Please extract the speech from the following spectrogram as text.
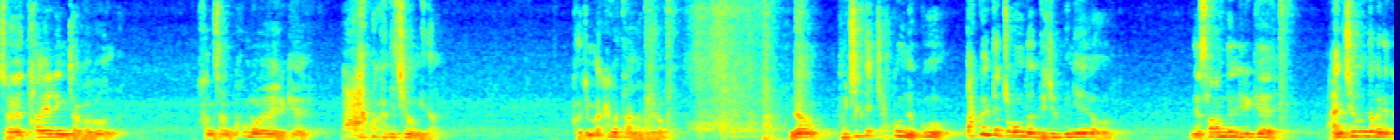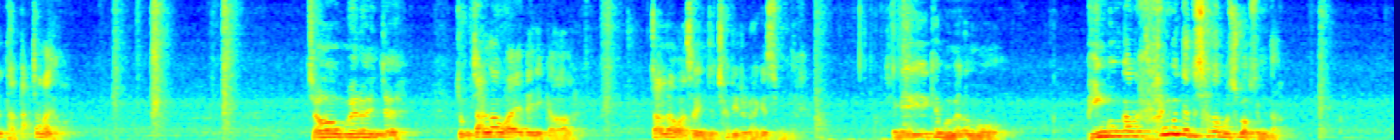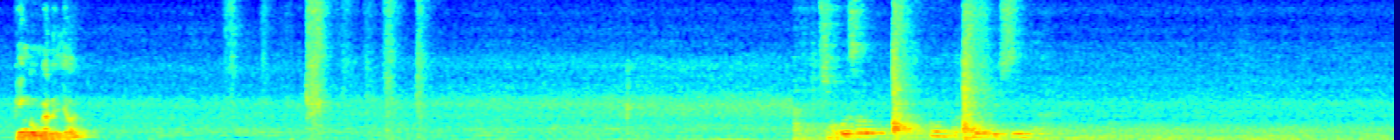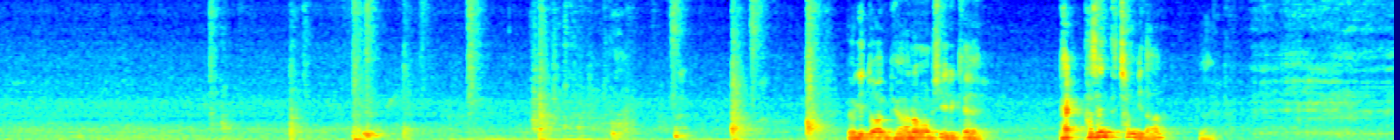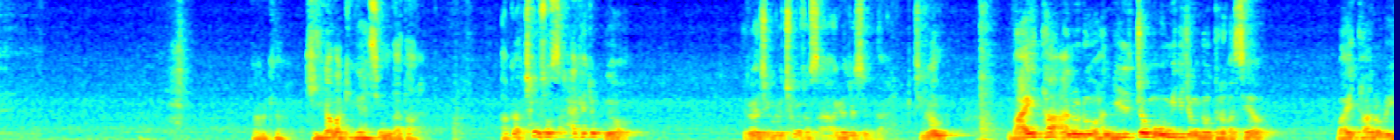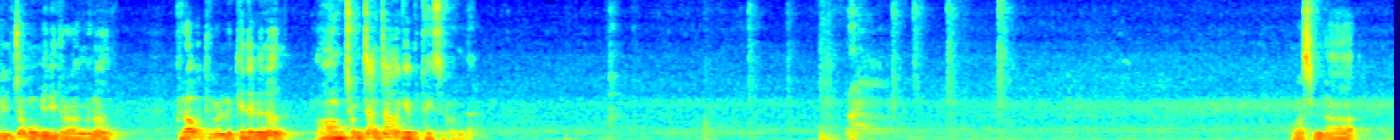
저의 타일링 작업은 항상 코너에 이렇게 빡빡하게 채웁니다. 거짓말 하나도 안 하고요. 그냥 붙일 때 조금 늦고 닦을 때 조금 더 늦을 뿐이에요. 근데 사람들 이렇게 안 채운다 그래도 다 닦잖아요. 저 위에는 이제 좀 잘라와야 되니까 잘라와서 이제 처리를 하겠습니다. 지금 이렇게 보면은 뭐 빈 공간을 한 군데도 찾아볼 수가 없습니다. 빈 공간을요. 접어서 조금 맞춰보겠습니다. 여기 또한 변함없이 이렇게 100% 찹니다. 예. 이렇게 기가 막히게 했습니다. 다. 아까 청소 싹 해줬고요. 이런 식으로 청소 싹 해줬습니다. 지금 마이타 안으로 한 1.5mm 정도 들어갔어요. 마이타 안으로 1.5mm 들어간 거는 그라우트를 넣게 되면은 엄청 짱짱하게 붙어 있을 겁니다. 고맙습니다.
